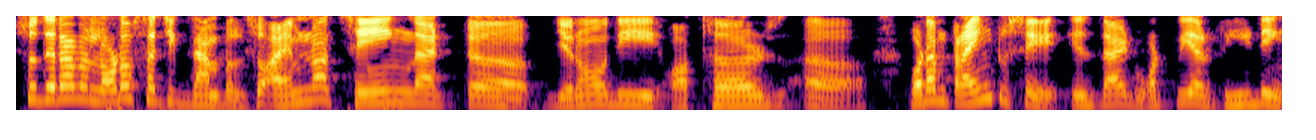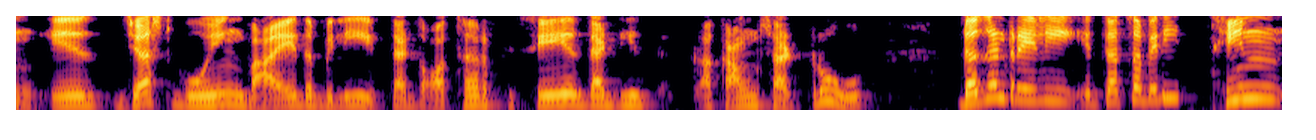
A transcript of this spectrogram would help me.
So there are a lot of such examples. So i am not saying that uh, you know the authors uh, what i'm trying to say is that what we are reading is just going by the belief that the author says that these accounts are true doesn't really it, that's a very thin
